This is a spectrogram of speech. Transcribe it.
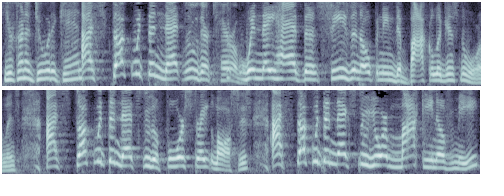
You're gonna do it again? I stuck with the Nets. Drew, they're terrible. When they had the season opening debacle against New Orleans, I stuck with the Nets through the four straight losses. I stuck with the Nets through your mocking of me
